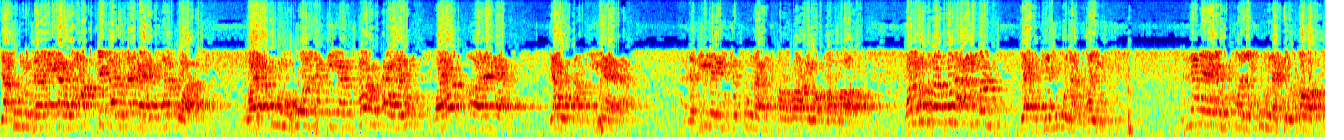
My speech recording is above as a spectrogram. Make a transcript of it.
يكون ذلك محققا لك للتقوى ويكون هو الذي ينفعك ويبقى لك يوم القيامة. الذين ينفقون في السراء والضراء والمطلقون أيضا يهزمون الغيب لا ينطلقون في الغضب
